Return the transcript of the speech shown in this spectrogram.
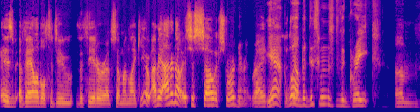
is available to do the theater of someone like you. I mean, I don't know. It's just so extraordinary, right? yeah It's- it's well but this was the great um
